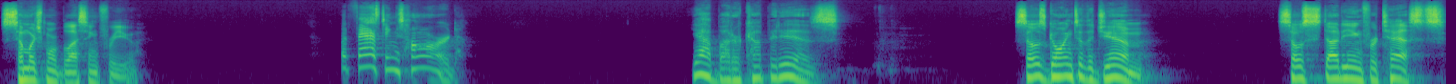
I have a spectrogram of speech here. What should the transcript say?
so much more blessing for you. But fasting's hard. Yeah, Buttercup, it is. So's going to the gym so studying for tests.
